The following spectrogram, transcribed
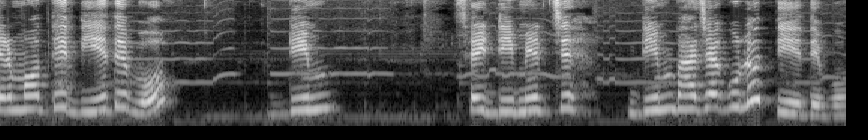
এর মধ্যে দিয়ে দেব ডিম। সেই ডিমের যে ডিম ভাজাগুলো দিয়ে দেবো।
